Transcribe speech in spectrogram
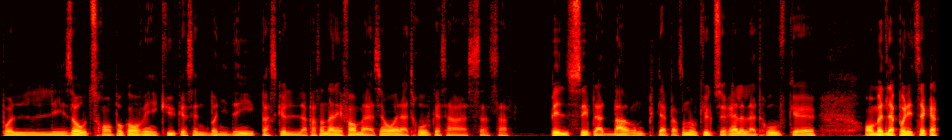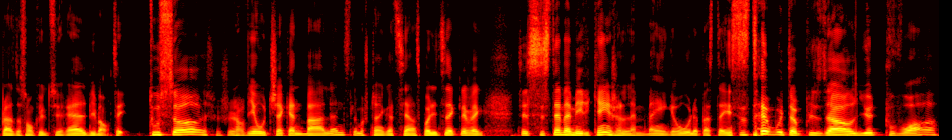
pas les autres seront pas convaincus que c'est une bonne idée, parce que la personne dans l'information, elle, trouve que ça, ça pile ses plates-bandes, puis que la personne au culturel, elle, trouve que on met de la politique à la place de son culturel. Puis bon, tu sais, tout ça, je, reviens au check and balance. Moi, je suis un gars de sciences politiques. le système américain, je l'aime bien gros, là, parce que c'est un système où tu as plusieurs lieux de pouvoir,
